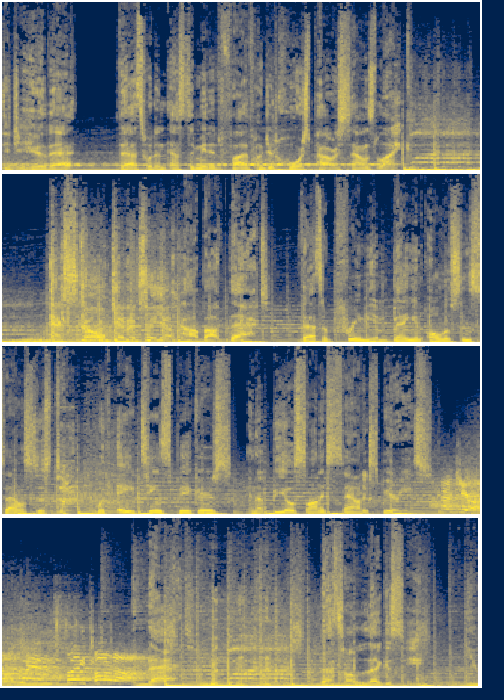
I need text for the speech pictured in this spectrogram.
Did you hear that? That's what an estimated 500 horsepower sounds like. Next, give it to you. How about that? That's a premium Bang & Olufsen sound system with 18 speakers and a Biosonic sound experience. wins Daytona. And that, that's our legacy. You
